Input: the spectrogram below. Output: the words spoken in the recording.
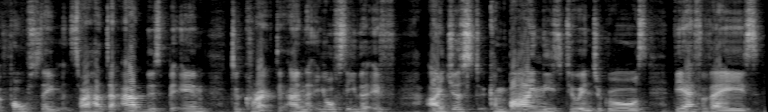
a false statement, so I had to add this bit in to correct it. And you'll see that if I just combine these two integrals, the f of a's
